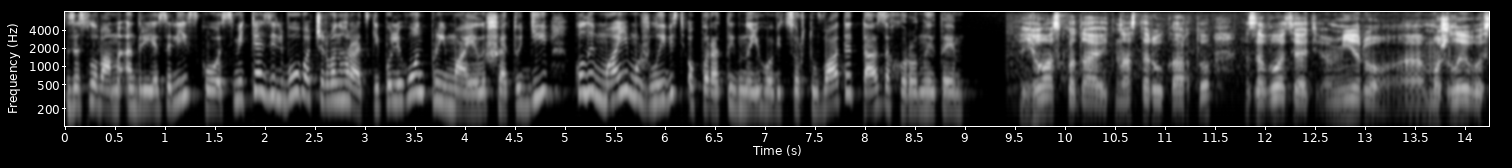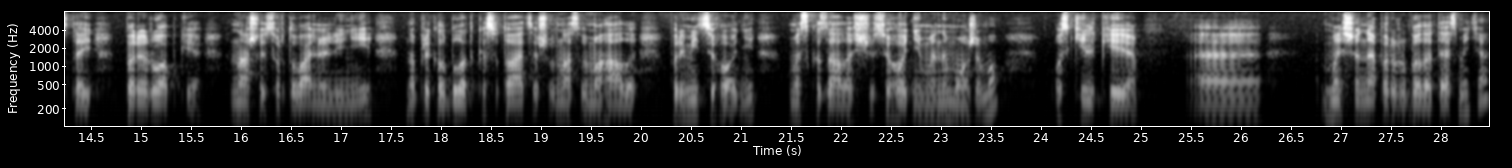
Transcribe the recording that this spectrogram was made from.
За словами Андрія Залівського, сміття зі Львова Червоноградський полігон приймає лише тоді, коли має можливість оперативно його відсортувати та захоронити. Його складають на стару карту, завозять міру е, можливостей переробки нашої сортувальної лінії. Наприклад, була така ситуація, що в нас вимагали прийміть сьогодні. Ми сказали, що сьогодні ми не можемо, оскільки е, ми ще не переробили те сміття.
